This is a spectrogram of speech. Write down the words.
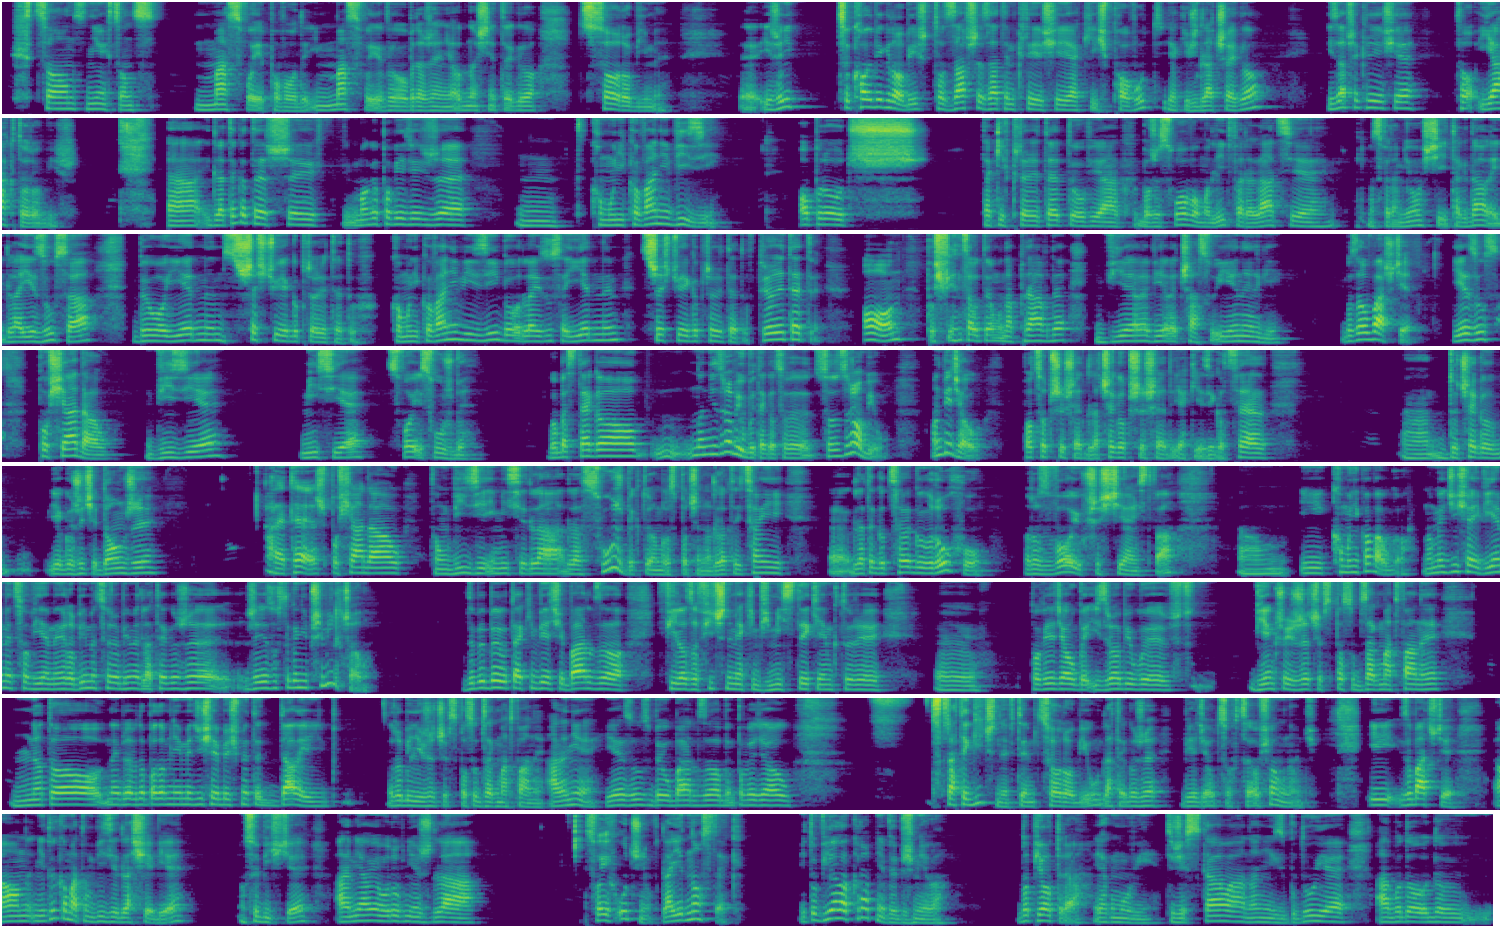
chcąc, nie chcąc, ma swoje powody i ma swoje wyobrażenia odnośnie tego, co robimy. Jeżeli cokolwiek robisz, to zawsze za tym kryje się jakiś powód, jakieś dlaczego, i zawsze kryje się to, jak to robisz. I dlatego też y, mogę powiedzieć, że mm, komunikowanie wizji, oprócz takich priorytetów jak Boże Słowo, modlitwa, relacje, atmosfera miłości i tak dalej, dla Jezusa było jednym z sześciu jego priorytetów. Komunikowanie wizji było dla Jezusa jednym z sześciu jego priorytetów. Priorytety. On poświęcał temu naprawdę wiele, wiele czasu i energii. Bo zauważcie, Jezus posiadał wizję, misję swojej służby. Bo bez tego no nie zrobiłby tego, co, co zrobił. On wiedział, po co przyszedł, dlaczego przyszedł, jaki jest jego cel, do czego jego życie dąży, ale też posiadał tą wizję i misję dla, dla służby, którą rozpoczynał, dla, tej całej, e, dla tego całego ruchu rozwoju chrześcijaństwa, um, i komunikował go. No my dzisiaj wiemy, co wiemy, robimy, co robimy, dlatego że, że Jezus tego nie przemilczał. Gdyby był takim, wiecie, bardzo filozoficznym jakimś mistykiem, który y, powiedziałby i zrobiłby większość rzeczy w sposób zagmatwany, no to najprawdopodobniej my dzisiaj byśmy dalej robili rzeczy w sposób zagmatwany. Ale nie, Jezus był bardzo, bym powiedział, strategiczny w tym, co robił, dlatego że wiedział, co chce osiągnąć. I zobaczcie, on nie tylko ma tą wizję dla siebie osobiście, ale miał ją również dla swoich uczniów, dla jednostek. I to wielokrotnie wybrzmiewa. Do Piotra, jak mówi, tyś jest skała, na niej zbuduje, albo do, do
